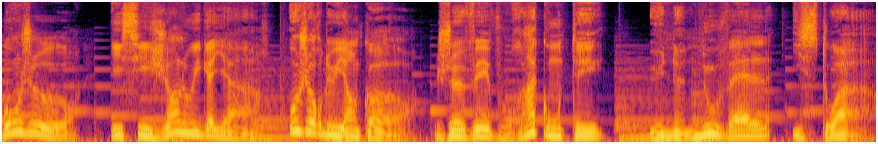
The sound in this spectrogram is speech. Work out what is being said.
Bonjour, ici Jean-Louis Gaillard. Aujourd'hui encore, je vais vous raconter une nouvelle histoire.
